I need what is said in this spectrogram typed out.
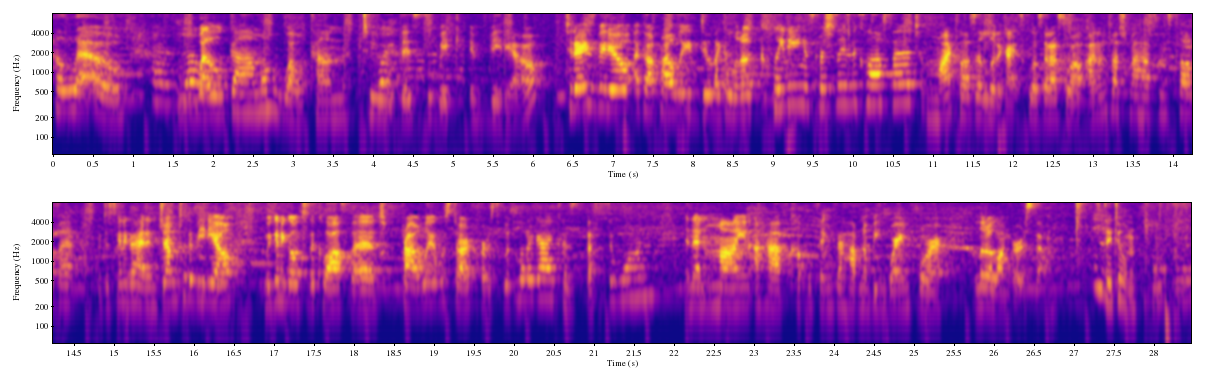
Hello, hello. Welcome, welcome to this week video. Today's video, I thought I'd probably do like a little cleaning, especially in the closet. My closet, little guy's closet as well. I don't touch my husband's closet. We're just gonna go ahead and jump to the video. We're gonna go to the closet. Probably I will start first with little guy because that's the one. And then mine, I have a couple things I have not been wearing for a little longer, so hmm. stay tuned.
